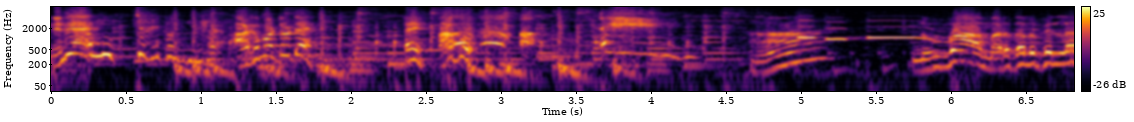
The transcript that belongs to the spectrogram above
నిన్నే ఆగమంటుంటే. ఆగు. నువ్వా మరదలు పిల్ల?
